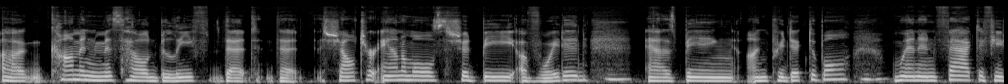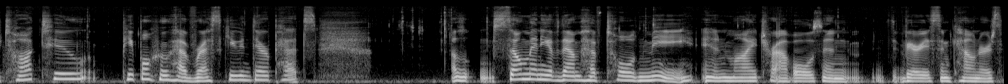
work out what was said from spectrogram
a common misheld belief that that shelter animals should be avoided as being unpredictable, when in fact, if you talk to people who have rescued their pets. Uh, So many of them have told me in my travels and various encounters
